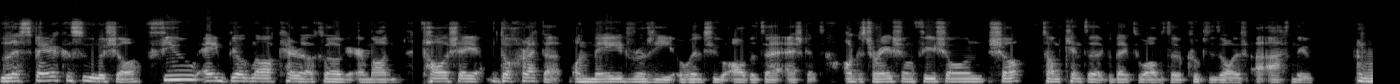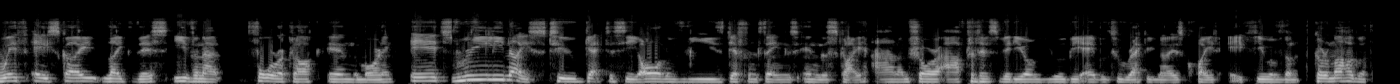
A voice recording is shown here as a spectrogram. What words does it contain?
Le spéir cosúla seo fiú ag beagná ceire a chlog ar maden tá sé dochreta an méid rudí ó bhfuil tú ábalta ecint. agus taréis an fiúseán seo tá cinnte go beag tú a athnú. With a sky like this, even at four o'clock in the morning. It's really nice to get to see all of these different things in the sky and I'm sure after this video you will be able to recognize quite a few of them. Gur mahagat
